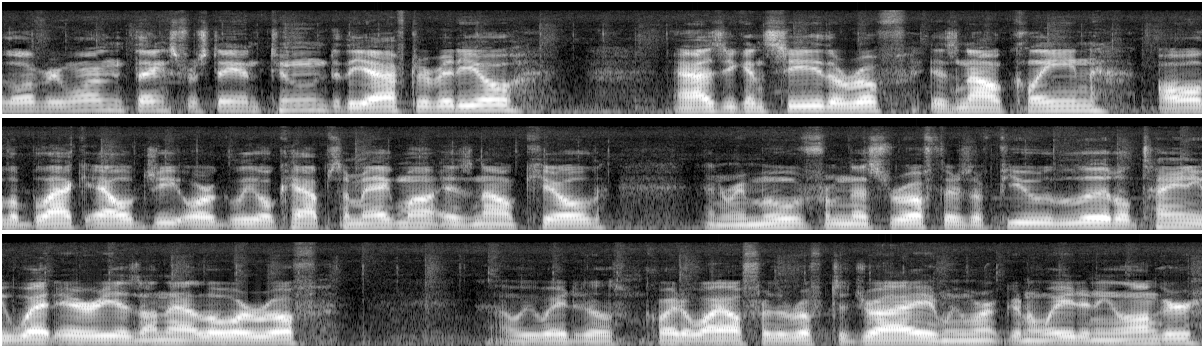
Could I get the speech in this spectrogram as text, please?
Hello everyone, thanks for staying tuned to the after video. As you can see, the roof is now clean. All the black algae or Gloeocapsa magma is now killed and removed from this roof. There's a few little tiny wet areas on that lower roof. Uh, we waited a, quite a while for the roof to dry and we weren't gonna wait any longer.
